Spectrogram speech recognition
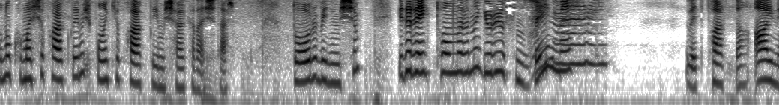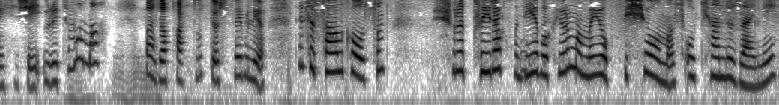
bunun kumaşı farklıymış. Bununki farklıymış arkadaşlar. Doğru bilmişim. Bir de renk tonlarını görüyorsunuz değil mi? Evet farklı. Aynı şey üretim ama bazen farklılık gösterebiliyor. Neyse sağlık olsun. Şura tıyrak mı diye bakıyorum ama yok bir şey olmaz. O kendi özelliği.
